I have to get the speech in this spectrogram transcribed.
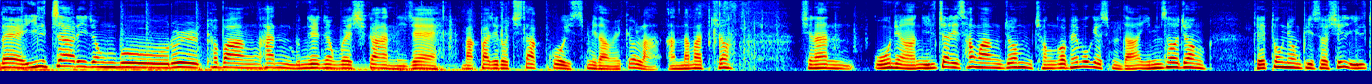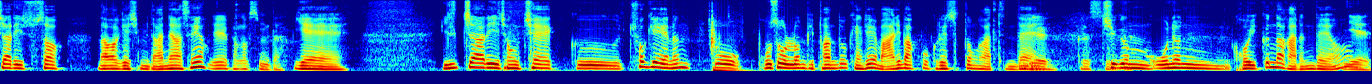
네, 일자리 정부를 표방한 문재인 정부의 시간 이제 막바지로 치닫고 있습니다. 몇 개월 안 남았죠? 지난 5년 일자리 상황 좀 점검해 보겠습니다. 임서정 대통령 비서실 일자리 수석 나와 계십니다. 안녕하세요. 예, 반갑습니다. 예. 일자리 정책 그 초기에는 또 보수 언론 비판도 굉장히 많이 받고 그랬었던 것 같은데 예, 그렇습니다. 지금 5년 거의 끝나가는데요. 예.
